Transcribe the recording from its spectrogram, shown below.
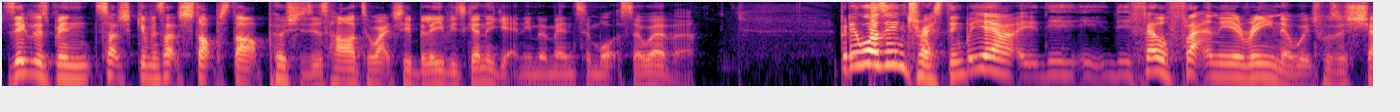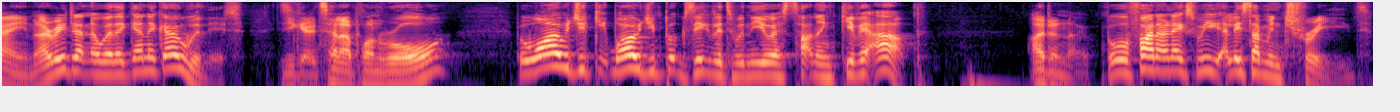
Ziggler's been such given such stop-start pushes; it's hard to actually believe he's going to get any momentum whatsoever. But it was interesting. But yeah, it, it, it, fell flat in the arena, which was a shame. I really don't know where they're going to go with it. Is he going to turn up on Raw? But why would you why would you book Ziggler to win the US title and give it up? I don't know. But we'll find out next week. At least I'm intrigued.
